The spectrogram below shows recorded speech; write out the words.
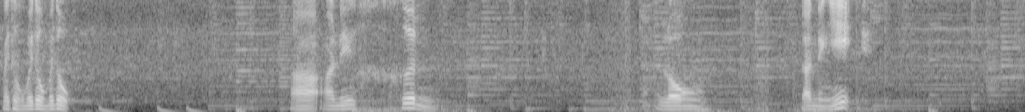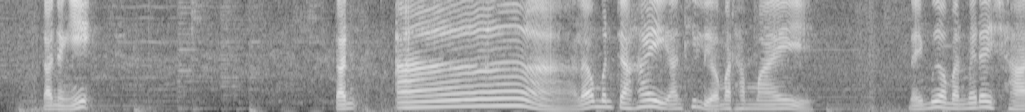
ไม่ถูก ไม่ถูก ไม่ถูกอ่าอันนี้ขึ้น ลง ดันอย่างนี้ ดันอย่างนี้ ดันอ่าแล้วมันจะให้อันที่เหลือมาทำไม ในเมื่อมันไม่ได้ใช้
